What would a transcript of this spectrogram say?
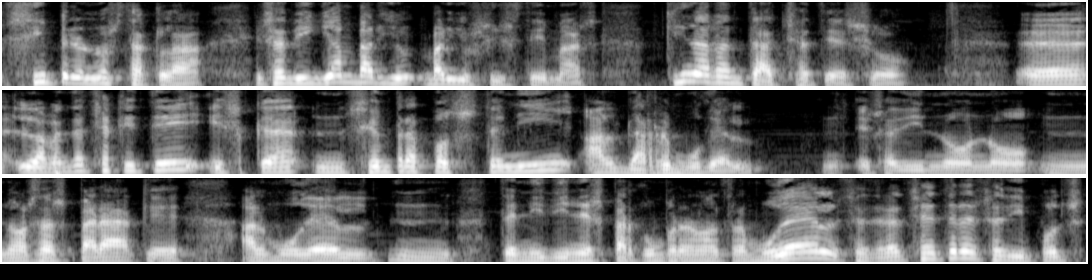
sí, però no està clar. És a dir, hi ha diversos, diversos sistemes. Quin avantatge té això? Eh, L'avantatge que té és que sempre pots tenir el darrer model. És a dir, no, no, no has d'esperar que el model mm, tenir diners per comprar un altre model, etc etc. És a dir, pots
